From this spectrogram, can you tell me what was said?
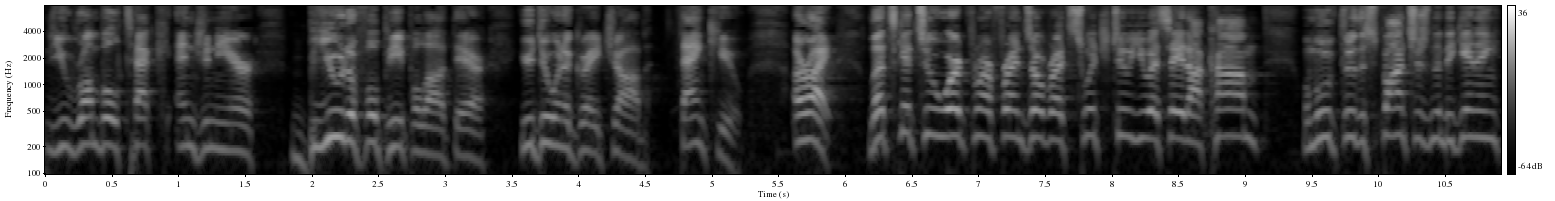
you Rumble tech engineer, beautiful people out there. You're doing a great job. Thank you. All right, let's get to a word from our friends over at switch2usa.com. We'll move through the sponsors in the beginning,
